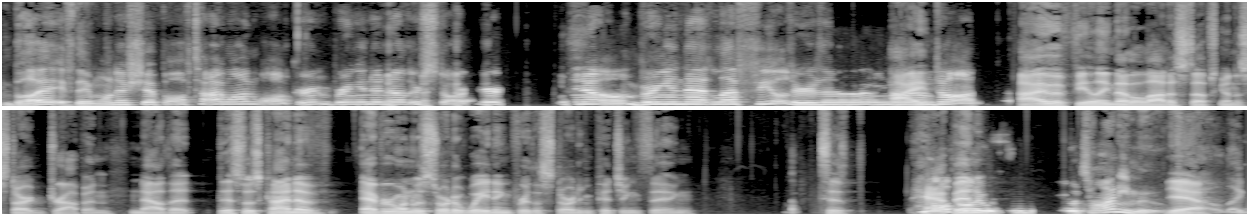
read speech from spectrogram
but if they want to ship off Taijuan Walker and bring in another starter, you know, bring in that left fielder, then you I- what I'm talking. I have a feeling that a lot of stuff's going to start dropping now that this was kind of everyone was sort of waiting for the starting pitching thing to We all thought it happen. was going to be the Ohtani move. Yeah, though. like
